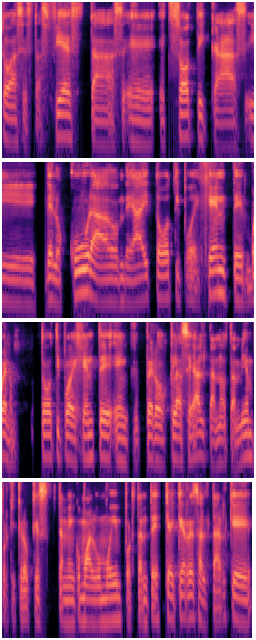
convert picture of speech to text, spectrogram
todas estas fiestas eh, exóticas y de locura, donde hay todo tipo de gente. Bueno, todo tipo de gente, en, pero clase alta, ¿no? También, porque creo que es también como algo muy importante que hay que resaltar que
